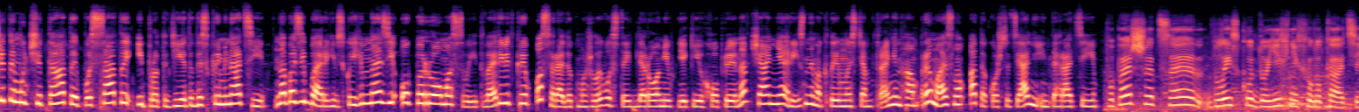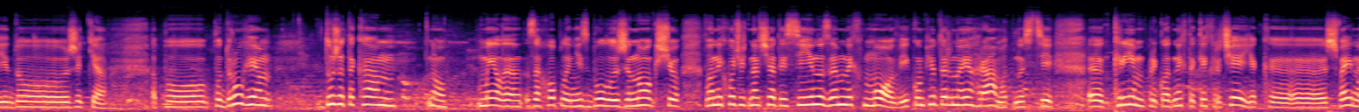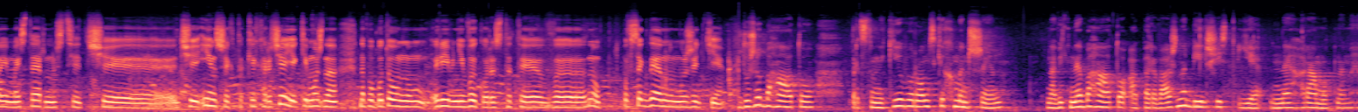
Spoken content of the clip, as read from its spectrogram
Вчитимуть читати, писати і протидіяти дискримінації. На базі берегівської гімназії Оперома свої двері відкрив осередок можливостей для ромів, який охоплює навчання різним активностям, тренінгам, ремеслам, а також соціальній інтеграції. По-перше, це близько до їхніх локацій, до життя. По- По-друге, дуже така ну, мила захопленість було жінок, що вони хочуть навчатися іноземних мов, і комп'ютерної грамотності, е, крім прикладних таких речей, як е, швейної майстерності чи, чи інших таких речей, які можна на побутовому рівні використати в ну, повсякденному житті. Дуже багато представників ромських меншин, навіть не багато, а переважна більшість є неграмотними.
